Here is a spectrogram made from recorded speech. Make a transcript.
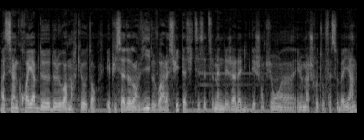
assez incroyable de, le voir marquer autant. Et puis ça donne envie de voir la suite. La suite c'est cette semaine déjà la Ligue des Champions et le match retour face au Bayern.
